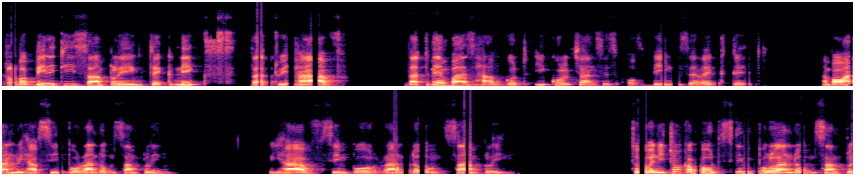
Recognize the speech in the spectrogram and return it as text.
probability sampling techniques that we have that members have got equal chances of being selected. Number one, we have simple random sampling. We have simple random sampling. So when you talk about simple random sampling,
